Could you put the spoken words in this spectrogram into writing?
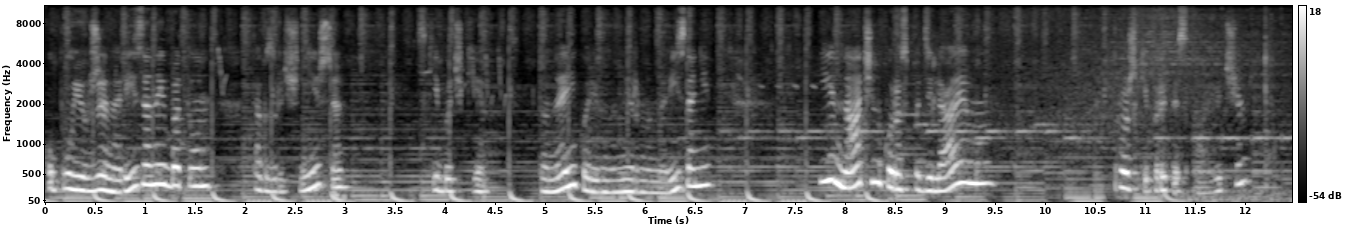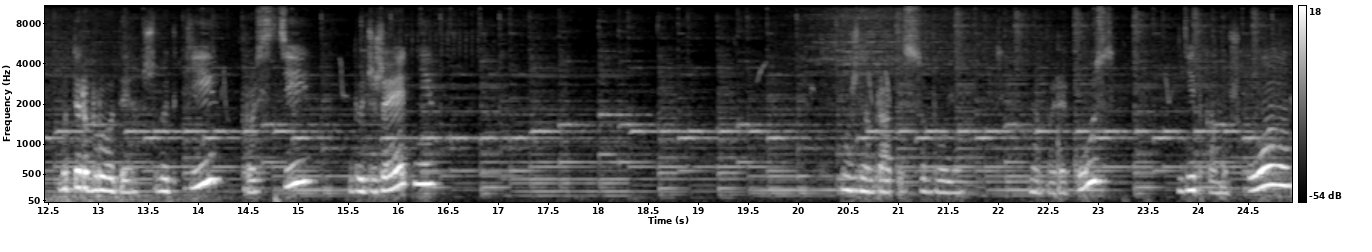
купую вже нарізаний батон, так зручніше. Скибочки тоненько, рівномірно нарізані. І начинку розподіляємо трошки притискаючи. Бутерброди швидкі, прості, бюджетні. Можна брати з собою на перекус, діткам у школу.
